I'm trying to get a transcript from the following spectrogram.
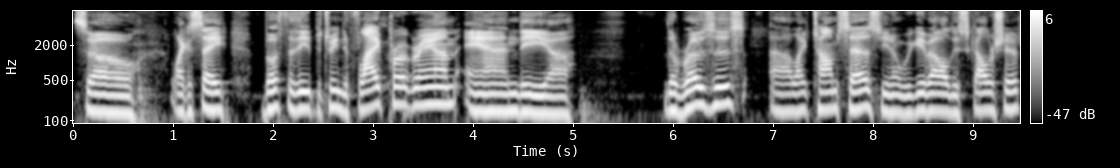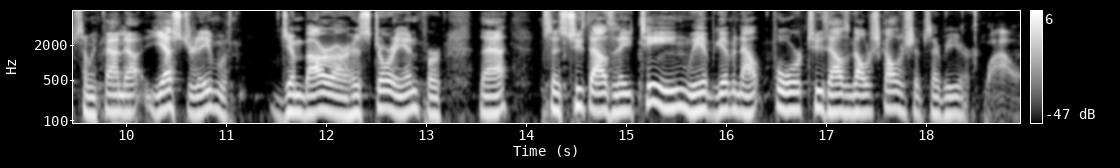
So, like I say, both of these between the flag program and the uh, the roses, uh, like Tom says, you know, we gave out all these scholarships, and we found out yesterday with Jim Bauer, our historian, for that. Since 2018, we have given out four $2,000 scholarships every year. Wow.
